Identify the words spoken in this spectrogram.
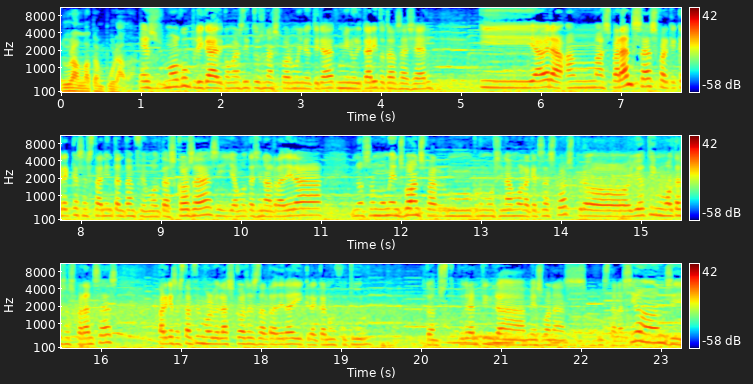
durant la temporada. És molt complicat, com has dit, tu és un esport minoritari, minoritari tots els de gel, i a veure, amb esperances, perquè crec que s'estan intentant fer moltes coses i hi ha molta gent al darrere, no són moments bons per promocionar molt aquests esports, però jo tinc moltes esperances perquè s'estan fent molt bé les coses del darrere i crec que en un futur doncs, podrem tindre més bones instal·lacions i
